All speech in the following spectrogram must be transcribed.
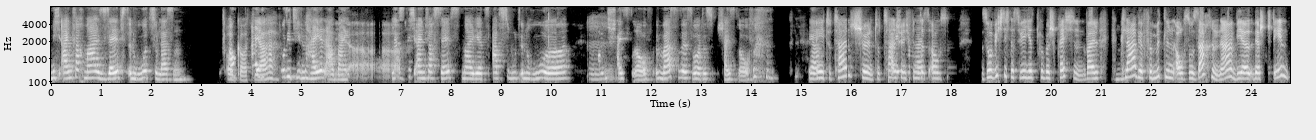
mich einfach mal selbst in Ruhe zu lassen. Oh auch Gott, ja. Positiven Heilarbeit. Ja. Lass dich einfach selbst mal jetzt absolut in Ruhe Mhm. Scheiß drauf. Im wahrsten Sinne des Wortes, scheiß drauf. ja. Ey, total schön, total schön. Ich finde das auch so wichtig, dass wir jetzt drüber sprechen, weil mhm. klar, wir vermitteln auch so Sachen, ne? wir, wir stehen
